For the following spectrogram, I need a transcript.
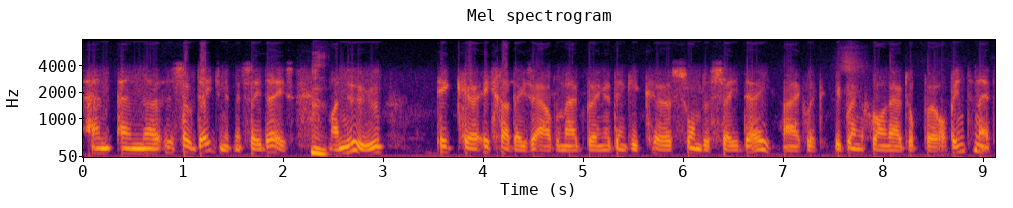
en, en zo deed je het met cd's. Maar nu, ik, eh, ik ga deze album uitbrengen, denk ik, eh, zonder cd eigenlijk. Ik breng het gewoon uit op, eh, op internet.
